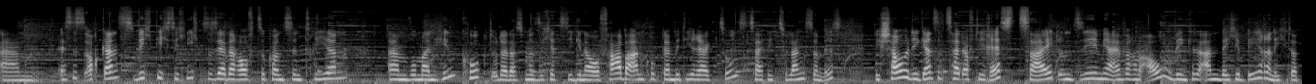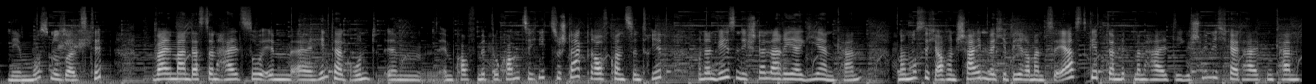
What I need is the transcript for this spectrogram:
Ähm, es ist auch ganz wichtig, sich nicht so sehr darauf zu konzentrieren, ähm, wo man hinguckt oder dass man sich jetzt die genaue Farbe anguckt, damit die Reaktionszeit nicht zu langsam ist. Ich schaue die ganze Zeit auf die Restzeit und sehe mir einfach im Augenwinkel an, welche Beeren ich dort nehmen muss, nur so als Tipp, weil man das dann halt so im äh, Hintergrund im, im Kopf mitbekommt, sich nicht zu stark darauf konzentriert und dann wesentlich schneller reagieren kann. Man muss sich auch entscheiden, welche Beere man zuerst gibt, damit man halt die Geschwindigkeit halten kann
